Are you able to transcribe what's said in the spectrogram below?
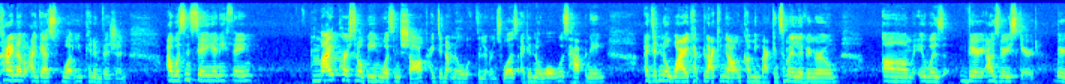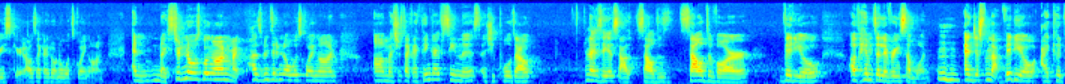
kind of, I guess, what you can envision. I wasn't saying anything. My personal being was in shock. I did not know what deliverance was. I didn't know what was happening. I didn't know why I kept blacking out and coming back into my living room. Um, it was very, I was very scared, very scared. I was like, I don't know what's going on. And my sister didn't know what was going on. My husband didn't know what was going on. Um, my sister's like, I think I've seen this. And she pulled out an Isaiah Sal- Saldivar video of him delivering someone. Mm-hmm. And just from that video, I could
